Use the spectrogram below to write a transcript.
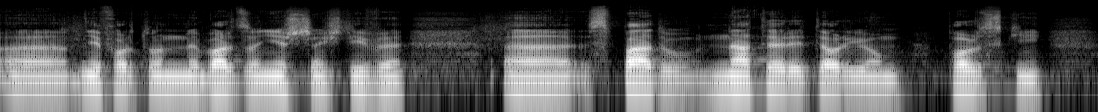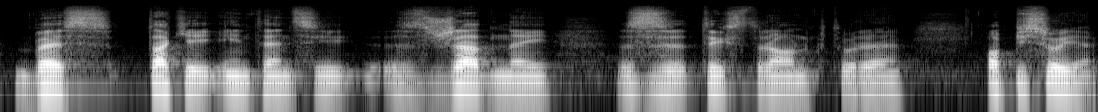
e, niefortunny, bardzo nieszczęśliwy spadł na terytorium Polski bez takiej intencji z żadnej z tych stron, które opisuję.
